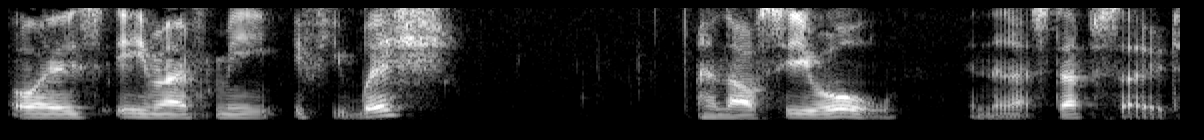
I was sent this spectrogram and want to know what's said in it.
always email me if you wish and I'll see you all in the next episode.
